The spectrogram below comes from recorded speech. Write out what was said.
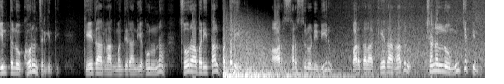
ఇంతలో ఘోరం జరిగింది. కేదార్నాథ్ మందిరాన్ని ఎగువనున్న చోరాబరి తాల్ బద్దలేదు. ఆర్ సరస్సులోని నీరు వరదల కేదార్నాథ్ను క్షణంలో ముంచెత్తింది.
